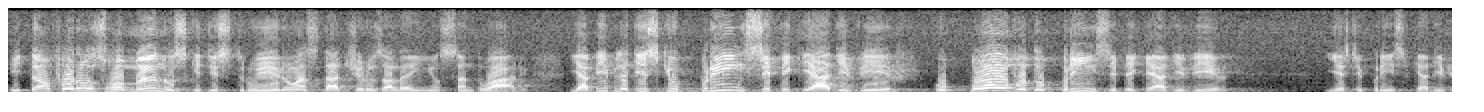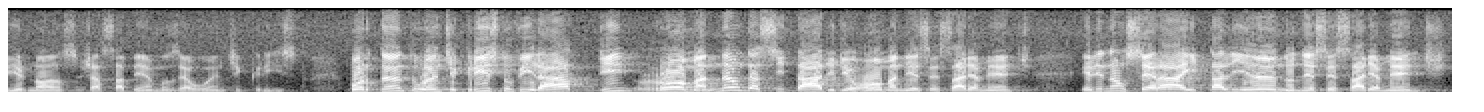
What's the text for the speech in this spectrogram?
Então foram os romanos que destruíram a cidade de Jerusalém e o santuário. E a Bíblia diz que o príncipe que há de vir, o povo do príncipe que há de vir, e este príncipe que há de vir nós já sabemos é o anticristo. Portanto, o anticristo virá de Roma, não da cidade de Roma necessariamente. Ele não será italiano necessariamente,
